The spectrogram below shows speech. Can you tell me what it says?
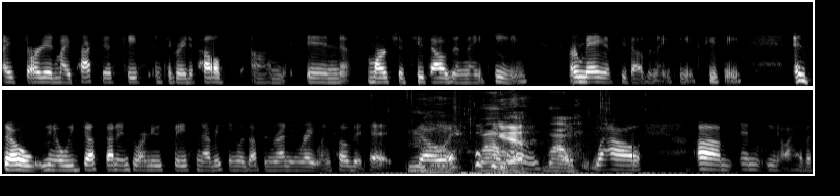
I started my practice, Case Integrative Health, um, in March of 2019, or May of 2019, excuse me. And so, you know, we just got into our new space and everything was up and running right when COVID hit. So, Wow. Yeah. was Wow. like, wow. Um, and you know, I have a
